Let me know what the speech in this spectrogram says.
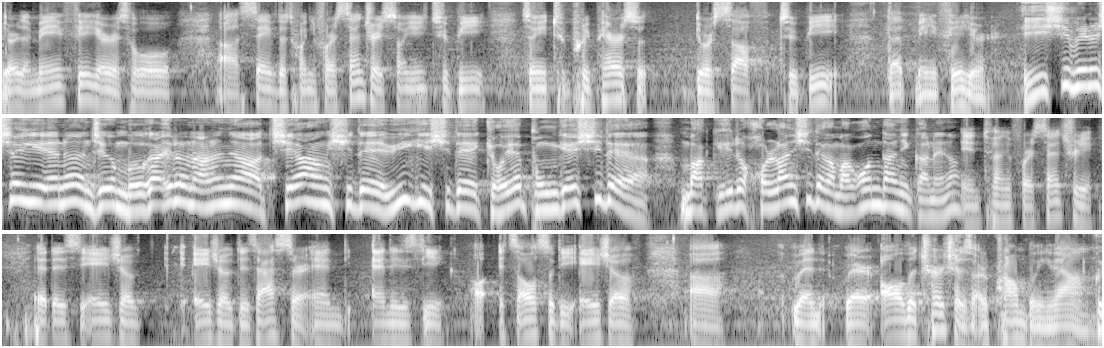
you're the main figures who uh, save the 21st century. So you need to be so you need to prepare so- yourself to be that main figure. 21세기에는 지금 뭐가 일어나느냐? 재앙 시대, 위기 시대, 교회 붕괴 시대, 막 이런 혼란 시대가 막 온다니까요. In 21st century, it is the age of age of disaster, and and is the it's also the age of uh, when where all the churches are crumbling down. 그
